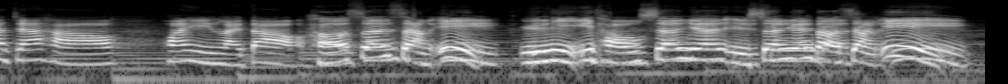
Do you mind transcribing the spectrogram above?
大家好，欢迎来到和声响应，与你一同深渊与深渊的响应。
